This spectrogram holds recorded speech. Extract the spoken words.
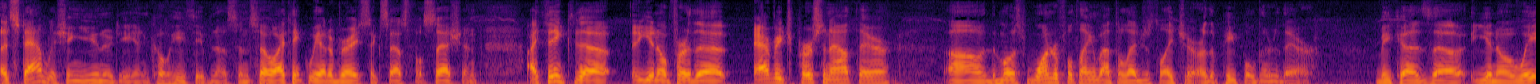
establishing unity and cohesiveness. And so I think we had a very successful session. I think the you know for the average person out there, uh, the most wonderful thing about the legislature are the people that are there because uh, you know we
